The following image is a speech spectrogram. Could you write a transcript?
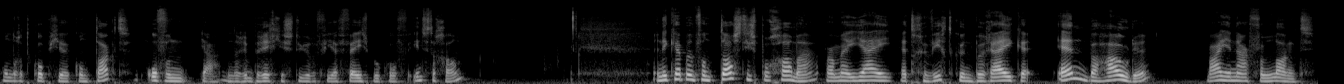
onder het kopje contact. Of een, ja, een berichtje sturen via Facebook of Instagram. En ik heb een fantastisch programma waarmee jij het gewicht kunt bereiken en behouden waar je naar verlangt.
